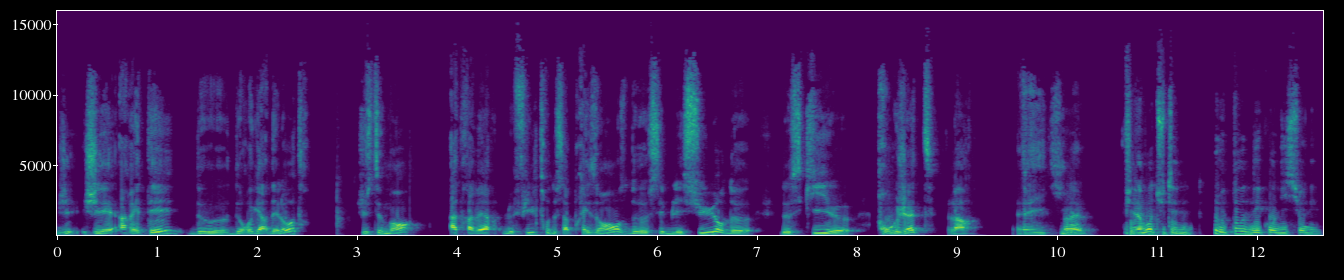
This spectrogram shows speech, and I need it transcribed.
J'ai arrêté de, de regarder l'autre, justement, à travers le filtre de sa présence, de ses blessures, de, de ce qui euh, projette là. Et qui... Finalement, tu t'es auto-déconditionné.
